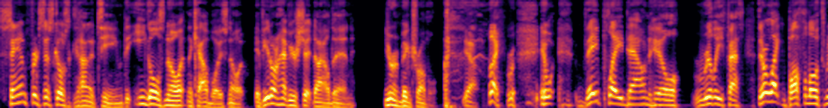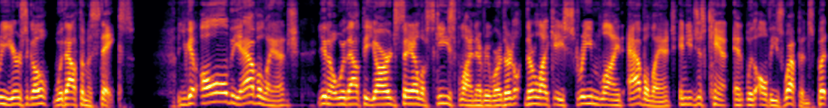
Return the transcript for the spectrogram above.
San Francisco's the kind of team, the Eagles know it and the Cowboys know it. If you don't have your shit dialed in, you're in big trouble. Yeah. like it, they play downhill really fast. They're like Buffalo three years ago without the mistakes. You get all the avalanche you know, without the yard sale of skis flying everywhere. They're they're like a streamlined avalanche, and you just can't. And with all these weapons, but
